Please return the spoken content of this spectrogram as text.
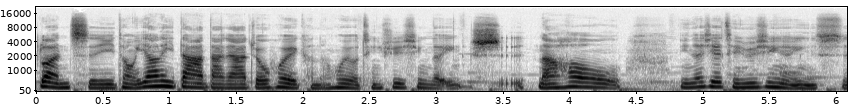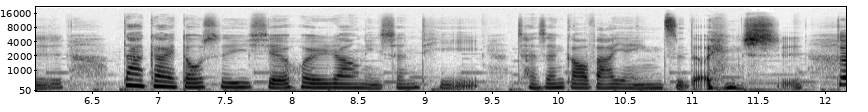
乱吃一通。压力大，大家就会可能会有情绪性的饮食。然后你那些情绪性的饮食。大概都是一些会让你身体产生高发炎因子的饮食，对，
